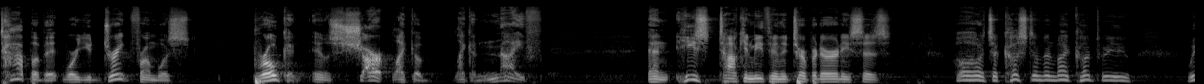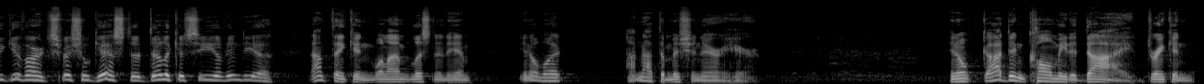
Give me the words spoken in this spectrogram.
top of it where you drink from was broken. It was sharp like a like a knife. And he's talking to me through the interpreter, and he says, "Oh, it's a custom in my country. We give our special guest a delicacy of India." And I'm thinking while I'm listening to him, you know what? I'm not the missionary here. You know, God didn't call me to die drinking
